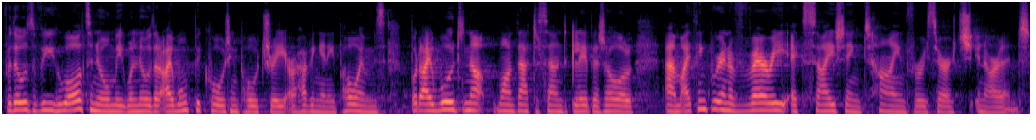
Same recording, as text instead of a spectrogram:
For those of you who also know me will know that I won't be quoting poetry or having any poems, but I would not want that to sound glib at all. Um, I think think we're in a very exciting time for research in Ireland.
